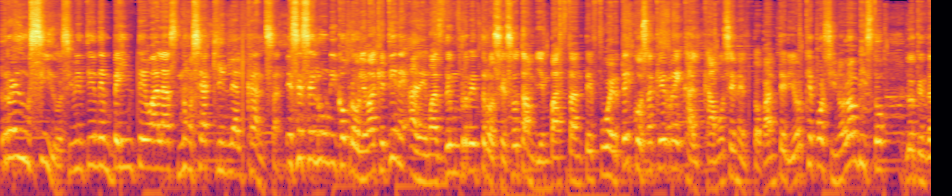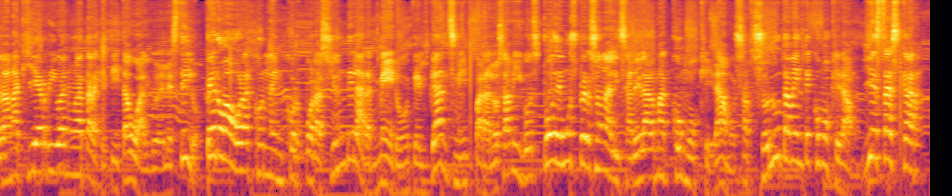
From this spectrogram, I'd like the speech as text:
reducido, si me entienden, 20 balas no sé a quién le alcanzan. Ese es el único problema que tiene, además de un retroceso también bastante fuerte, cosa que recalcamos en el top anterior, que por si no lo han visto, lo tendrán aquí arriba en una tarjetita o algo del estilo. Pero ahora con la incorporación del armero, del Gunsmith para los amigos, podemos personalizar el arma como queramos, absolutamente como queramos. Y esta Scar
